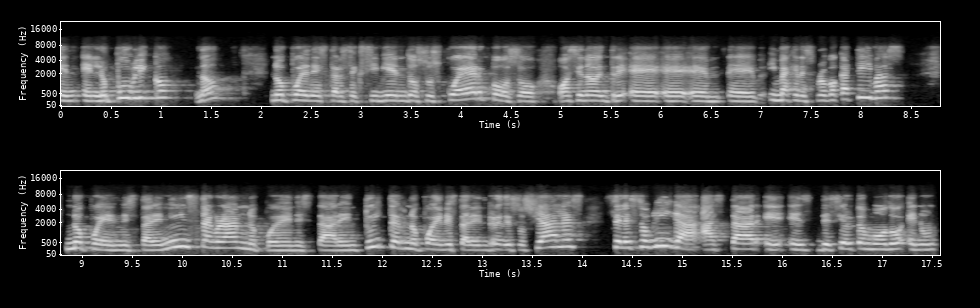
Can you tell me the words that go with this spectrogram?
en, lo público, ¿no? No pueden estarse exhibiendo sus cuerpos o, haciendo entre, eh, eh, em, imágenes provocativas. No pueden estar en Instagram, no pueden estar en Twitter, no pueden estar en redes sociales. Se les obliga a estar, de cierto modo, en un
